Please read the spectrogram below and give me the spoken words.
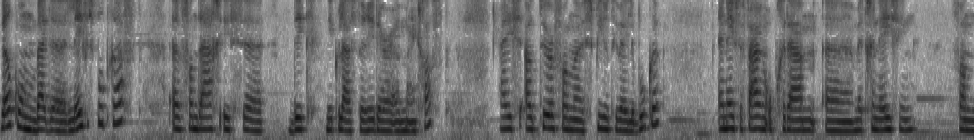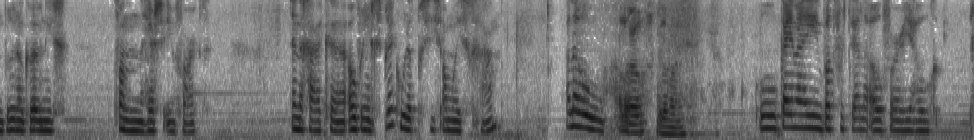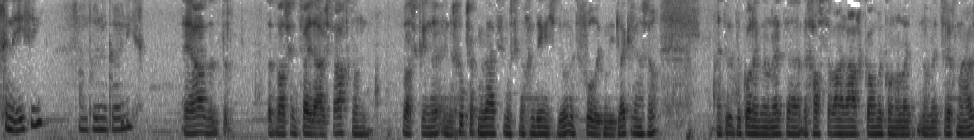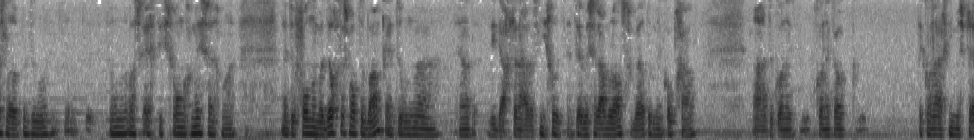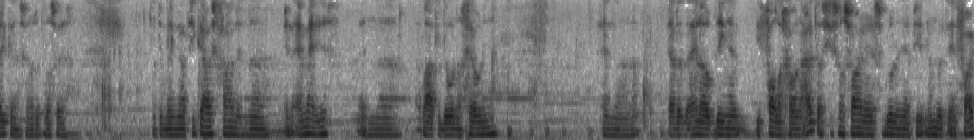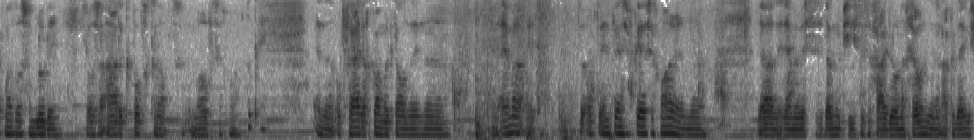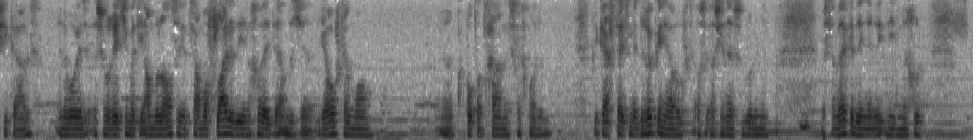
Welkom bij de Levenspodcast. Uh, vandaag is uh, Dick Nicolaas de Ridder uh, mijn gast. Hij is auteur van spirituele boeken en heeft ervaring opgedaan met genezing van Bruno Kreunig van herseninfarct. En daar ga ik over in gesprek hoe dat precies allemaal is gegaan. Hallo. Hallo, Willemijn. Hoe kan je mij wat vertellen over jouw genezing van Bruno Kreunig? Ja, dat, dat, was in 2008. Toen was ik in de, in de groepsaccommodatie, moest ik nog een dingetje doen. En toen voelde ik me niet lekker en zo. En toen, toen kon ik nog net, uh, de gasten waren aangekomen, ik kon nog net, nog net terug naar huis lopen. En toen, toen was er echt iets grondig mis, zeg maar. En toen vonden mijn dochters me op de bank. En toen, uh, ja, die dachten, nou, dat is niet goed. En toen hebben ze de ambulance gebeld, toen ben ik opgehaald. Nou, toen kon ik, kon ik ook, ik kon eigenlijk niet meer spreken en zo, dat was weg. En toen ben ik naar het ziekenhuis gegaan in, uh, in Emmen eerst. En uh, later door naar Groningen. En uh, ja, dat, een hele hoop dingen die vallen gewoon uit als je zo'n zware hersenbloeding hebt. Je noemde het infarct, maar het was een bloeding. Het was een ader kapot geknapt in mijn hoofd, zeg maar. Okay. En op vrijdag kwam ik dan in, in Emmen op de intensive care, zeg maar. En ja, in Emmen wisten ze het ook niet precies. Dus dan ga je door naar Groningen, een academisch ziekenhuis. En dan hoor je zo'n ritje met die ambulance. Het is allemaal fluiten die je nog weet, hè, omdat je, je hoofd helemaal ja, kapot aan het gaan is, zeg maar. Je krijgt steeds meer druk in je hoofd als, als je een hersenbloeding hebt. Dus dan werken dingen niet, niet meer goed.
